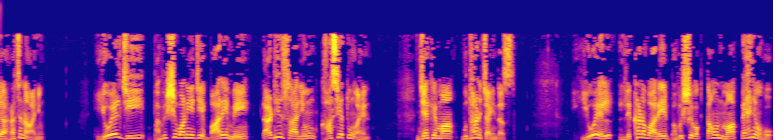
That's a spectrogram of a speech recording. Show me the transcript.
या रचना आहियूं योयल जी भविष्यवाणीअ जे बारे में ॾाढियूं सारियूं ख़ासियतूं आहिनि जंहिंखे मां ॿुधाइण चाहींदसि योयल लिखण वारे भविष्य वक्ताउनि मां पहिरियों हो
